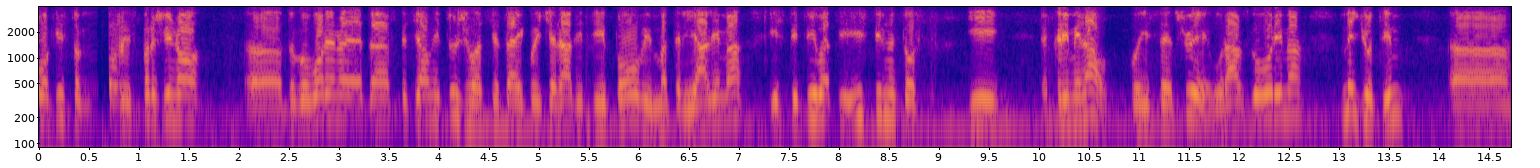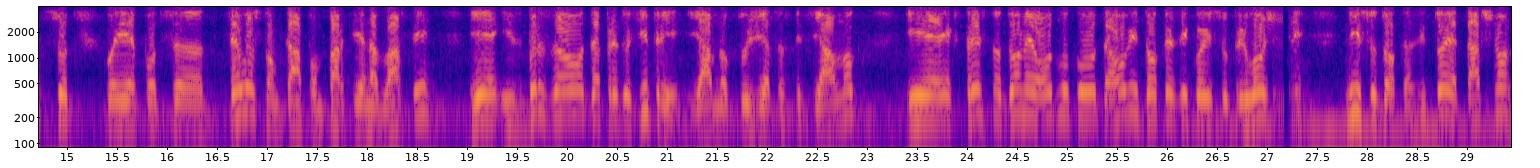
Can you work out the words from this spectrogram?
ovog istog izpržino, договорено е да специјални тужилаци тај кои ќе радите по ови материјалима испитивати и и криминал кои се чуе у разговорима, меѓутим суд кој е под целосном капом партија на власти е избрзао да предохитри јавног со специјалног и е експресно донео одлуку да ови докази кои се приложени нису докази. Тоа е тачно,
